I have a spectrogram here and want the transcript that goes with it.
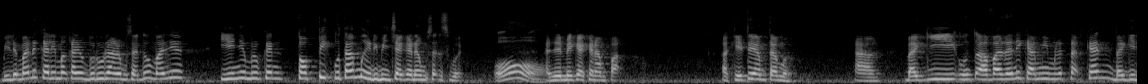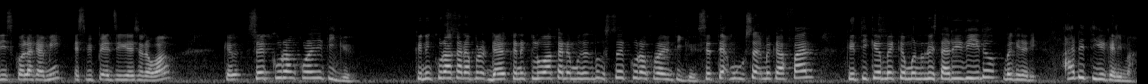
Bila mana kalimah-kalimah berulang dalam pusat tu, maknanya ianya merupakan topik utama yang dibincangkan dalam pusat tersebut. Oh. Jadi mereka akan nampak. Okey, itu yang pertama. Ha. Bagi untuk hafazan ni, kami menetapkan bagi di sekolah kami, SPPN Tiga Sarawak, sekurang-kurangnya tiga kena keluarkan kena keluarkan dalam muka tersebut sekurang-kurangnya tiga. Setiap surat mereka hafal, ketika mereka menulis tahriri itu, mereka jadi ada tiga kalimah.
